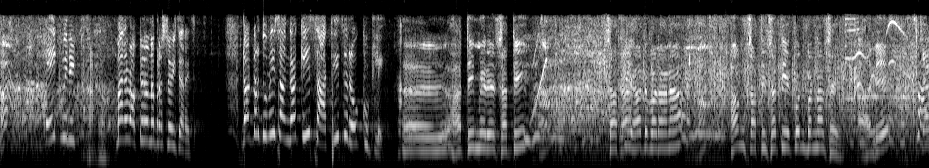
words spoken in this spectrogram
हा? एक मिनिट. मला डॉक्टरांना प्रश्न विचारायचा. डॉक्टर तुम्ही सांगा की साथीचे रोग कुठले? हाथी मेरे साथी साथी हात बढाना हम साथी साथी एकोणपन्नास आहे अरे? काय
